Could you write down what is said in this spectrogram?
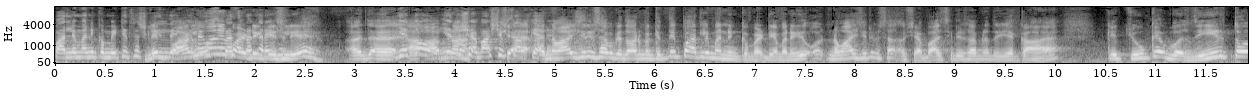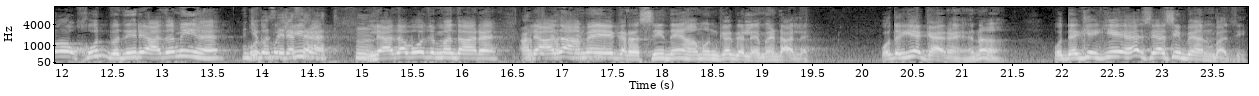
पार्लियामानी कमेटी वो पार्लियामानी पार्टी किस करेगी। लिए? अ, अ, ये तो- ये तो शहबाज शरीफ साहब। नवाज़ शरीफ साहब के दौर में कितनी पार्लियामानी कमेटियाँ बनेंगी और नवाज़ शरीफ साहब शहबाज शरीफ साहब ने तो ये कहा है कि चूँकि वज़ीर तो खुद वज़ीर आज़म ही है वो तो मुशीर है। हम्म। लिहाजा वो जिम्मेदार है। लिहाजा हमें एक रस्सी दें हम उनके गले में डालें। वो तो ये कह रहे हैं ना। वो देखिए ये है सियासी बयानबाजी।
